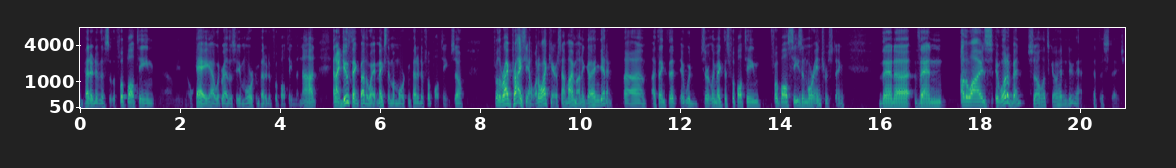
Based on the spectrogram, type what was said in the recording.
Competitiveness of the football team, okay. I would rather see a more competitive football team than not. And I do think, by the way, it makes them a more competitive football team. So for the right price, yeah, what do I care? It's not my money. Go ahead and get him. Uh, I think that it would certainly make this football team, football season more interesting than uh, than otherwise it would have been. So let's go ahead and do that at this stage.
